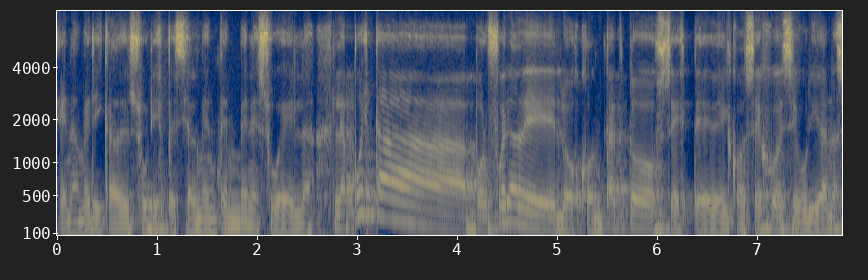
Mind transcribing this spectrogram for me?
en América del Sur y especialmente en Venezuela. La apuesta por fuera de los contactos este, del Consejo de Seguridad Nacional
